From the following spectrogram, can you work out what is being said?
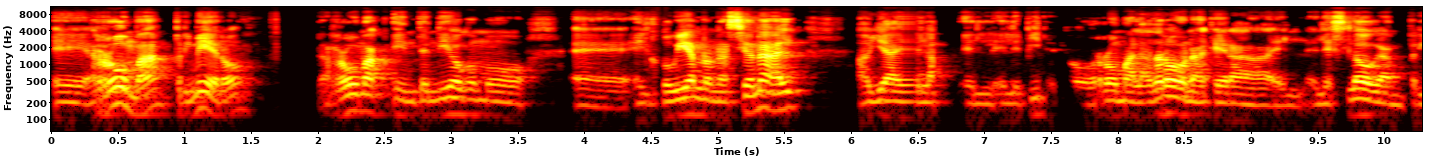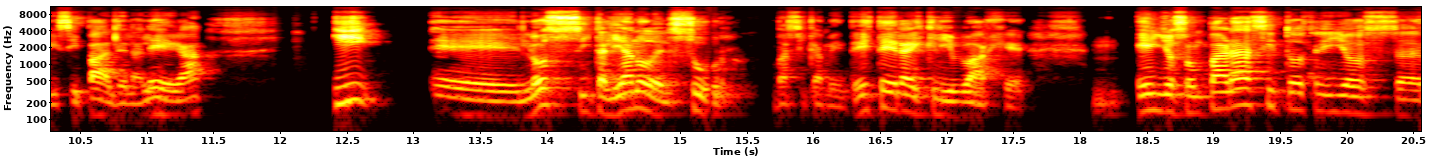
eh, Roma, primero, Roma entendido como eh, el gobierno nacional, había el, epíteto Roma ladrona, que era el eslogan principal de la Lega, y eh, los italianos del sur, básicamente. Este era el clivaje. Ellos son parásitos, ellos eh,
